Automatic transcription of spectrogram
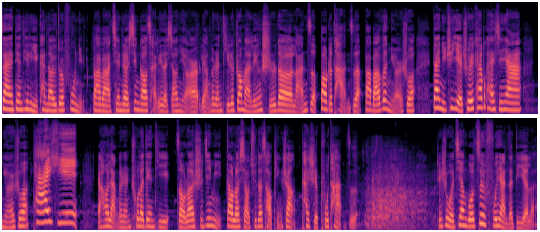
在电梯里看到一对父女，爸爸牵着兴高采烈的小女儿，两个人提着装满零食的篮子，抱着毯子。爸爸问女儿说：“带你去野炊开不开心呀？”女儿说：“开心。”然后两个人出了电梯，走了十几米，到了小区的草坪上，开始铺毯子。这是我见过最敷衍的爹了。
